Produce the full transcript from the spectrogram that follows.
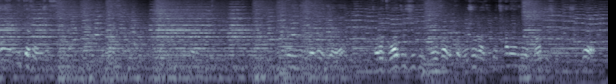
토이님께서 오셨습니다. 토이님께서 이제 저를 도와주시기 위해서 이렇게 오셔가지고 촬영을 도와주시고 계신데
